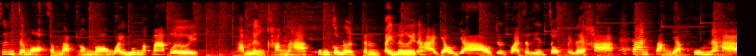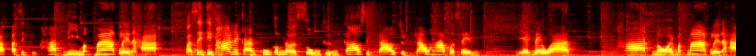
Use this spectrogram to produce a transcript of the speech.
ซึ่งจะเหมาะสำหรับน้องๆวัยรุ่นมากๆเลยทำหนึ่งครั้งนะคะ คุมกำเนิดกันไปเลยนะคะ ยาวๆ จนกว่าจะเรียนจบไปเลยค่ะ และการฝังยาคุมนะคะ ประสิทธิภาพดีมากๆเลยนะคะ ประสิทธิภาพในการคุมกำเนิดสูงถึง 99.95%เรียกได้ว่าาดน้อยมากๆเลยนะคะ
